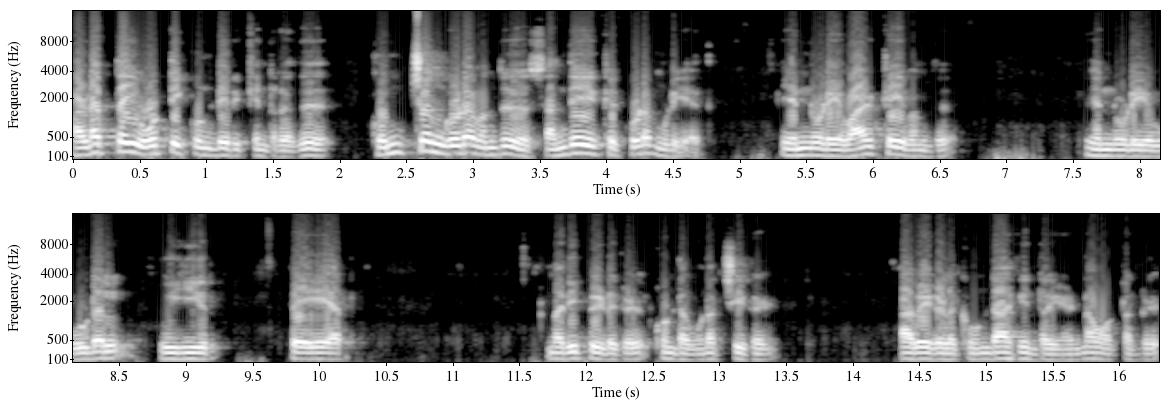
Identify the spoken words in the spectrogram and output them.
படத்தை ஓட்டி கொண்டிருக்கின்றது கொஞ்சம் கூட வந்து சந்தேகிக்க கூட முடியாது. என்னுடைய வாழ்க்கை வந்து என்னுடைய உடல் உயிர் பெயர் மதிப்பீடுகள் கொண்ட உணர்ச்சிகள் அவைகளுக்கு உண்டாகின்ற எண்ண ஓட்டங்கள்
